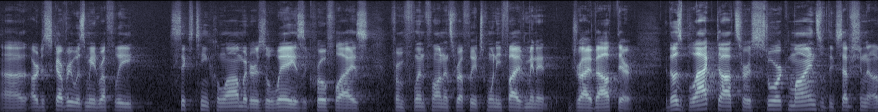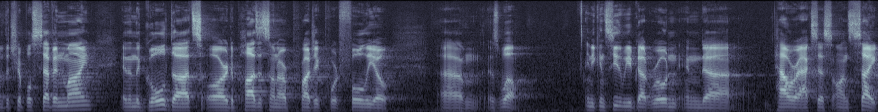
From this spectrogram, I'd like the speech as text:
Uh, our discovery was made roughly 16 kilometers away as the crow flies from Flin Flon. It's roughly a 25 minute drive out there. Those black dots are historic mines with the exception of the 777 mine and then the gold dots are deposits on our project portfolio um, as well. And you can see that we've got road and uh, power access on site.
